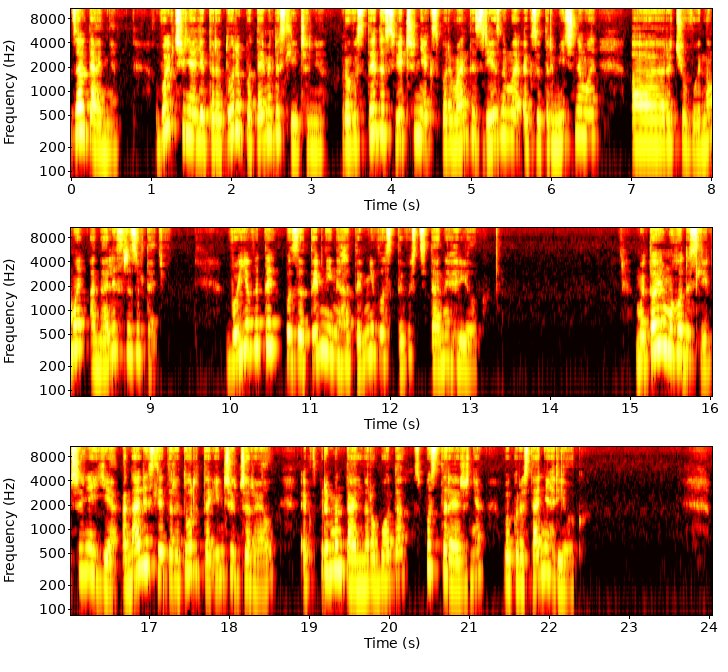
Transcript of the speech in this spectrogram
Завдання вивчення літератури по темі дослідження, провести досліджені експерименти з різними екзотермічними е, речовинами, аналіз результатів. Виявити позитивні й негативні властивості даних грілок. Метою мого дослідження є аналіз літератури та інших джерел, експериментальна робота, спостереження, використання грілок.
